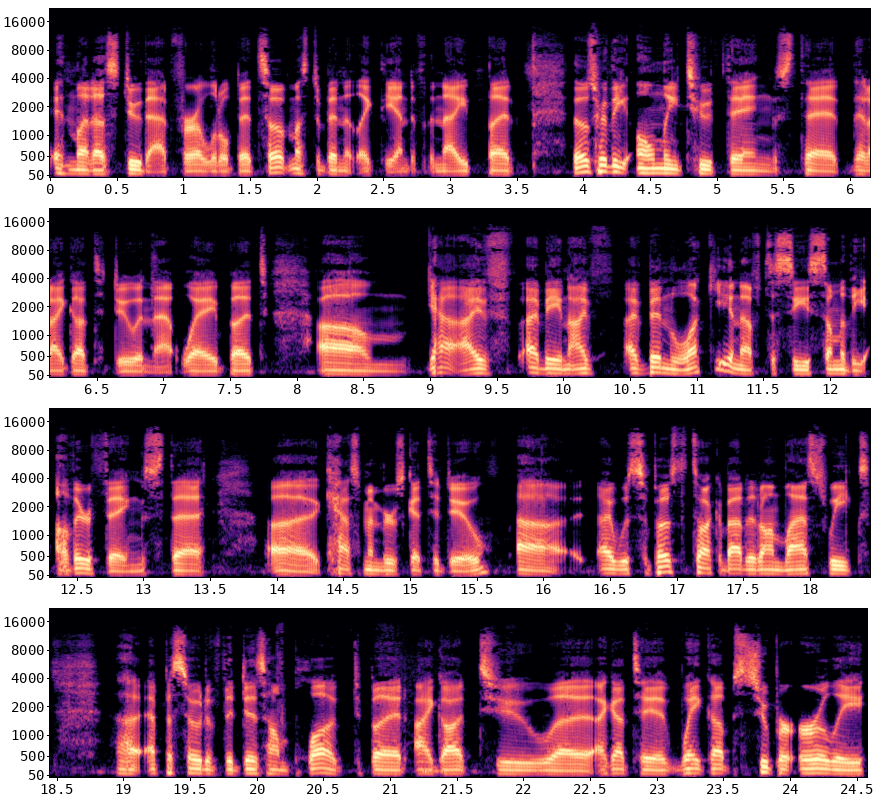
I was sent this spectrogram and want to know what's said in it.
and let us do that for a little bit. So it must have been at like the end of the night. But those were the only two things that that I got to do in that way. But um, yeah, I've I mean I've I've been lucky enough to see some of the other things that uh, cast members get to do. Uh, I was supposed to talk about it on last week's uh, episode of the DIS Unplugged, but I got to uh, I got to wake up super early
